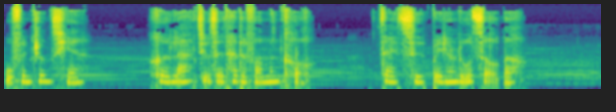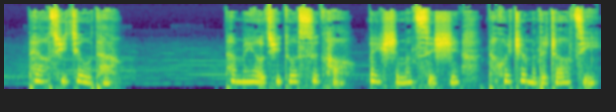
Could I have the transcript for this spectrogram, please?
五分钟前，赫拉就在他的房门口，再次被人掳走了。他要去救她。他没有去多思考为什么此时他会这么的着急。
